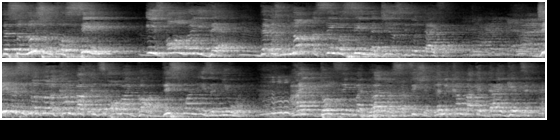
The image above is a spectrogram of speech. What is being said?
the solution for sin mm. is already there. Mm. There is not a single sin that Jesus did not die for. Jesus is not going to come back and say, Oh my God, this one is a new one. I don't think my blood was sufficient. Let me come back and die again. Say,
